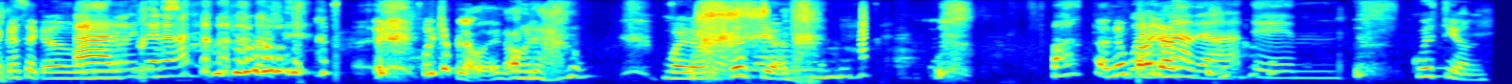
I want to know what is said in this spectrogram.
acá se acaba de Ah, ¿Por qué aplauden ahora? Bueno, cuestión. Basta, no bueno, nada. Em, cuestión.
